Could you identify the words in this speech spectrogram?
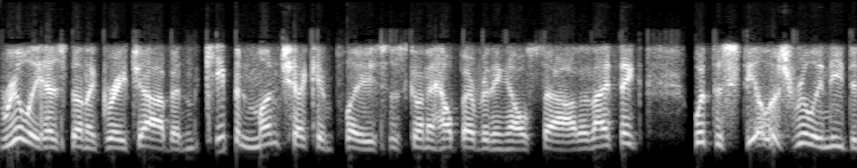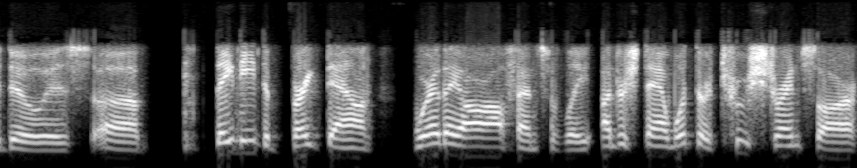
really has done a great job, and keeping Munchak in place is going to help everything else out. And I think what the Steelers really need to do is uh, they need to break down where they are offensively, understand what their true strengths are,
